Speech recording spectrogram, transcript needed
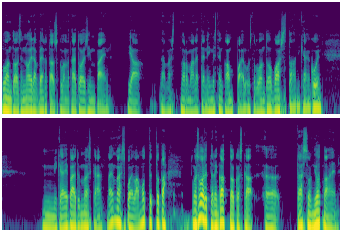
luontoa sen noidan vertauskuvana tai toisinpäin ja tämmöistä normaalisten ihmisten kamppailuista luontoa vastaan ikään kuin mikä ei pääty myöskään, no en mä spoilaa, mutta tota, mä suosittelen katsoa, koska ö, tässä on jotain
